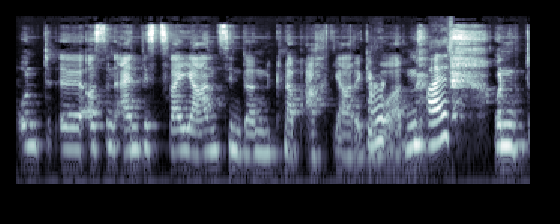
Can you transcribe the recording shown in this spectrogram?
und äh, aus den ein bis zwei Jahren sind dann knapp acht Jahre geworden. Und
